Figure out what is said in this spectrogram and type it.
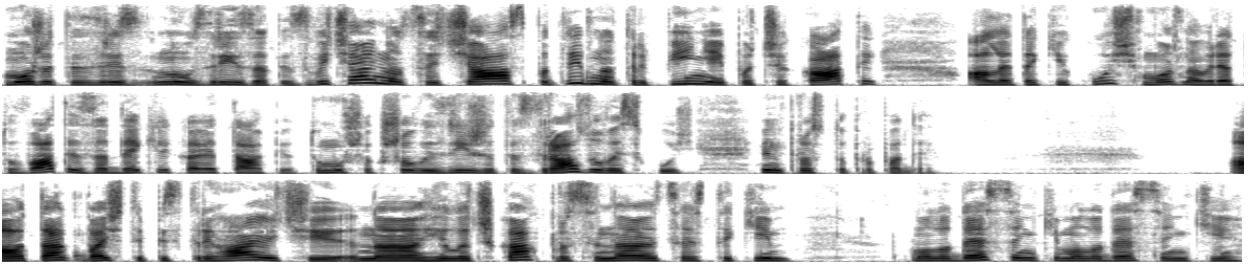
можете зріз, ну, зрізати. Звичайно, це час, потрібно терпіння і почекати, але такий кущ можна врятувати за декілька етапів. Тому що якщо ви зріжете зразу весь кущ, він просто пропаде. А отак, бачите, підстригаючи, на гілочках просинаються такі молодесенькі, молодесенькі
